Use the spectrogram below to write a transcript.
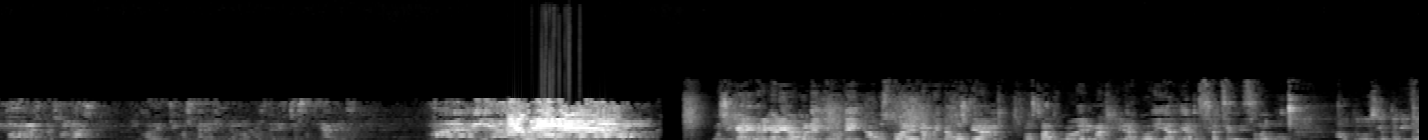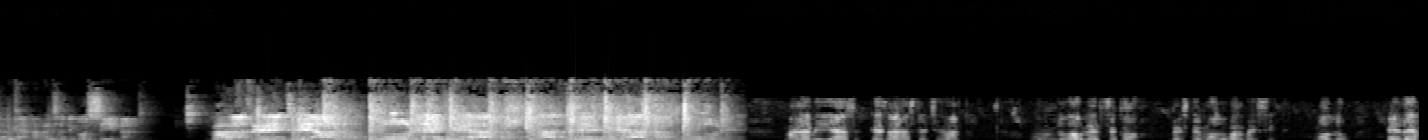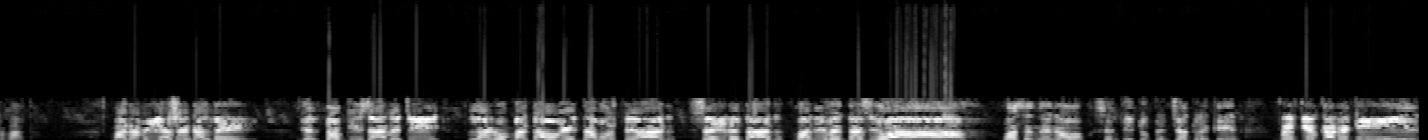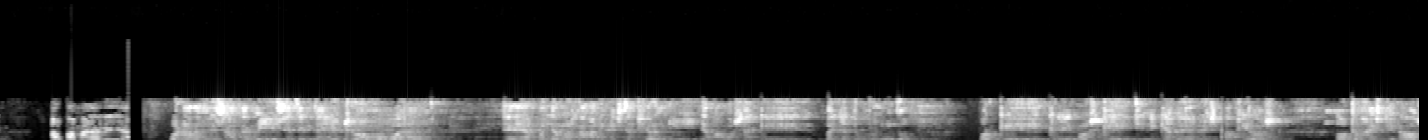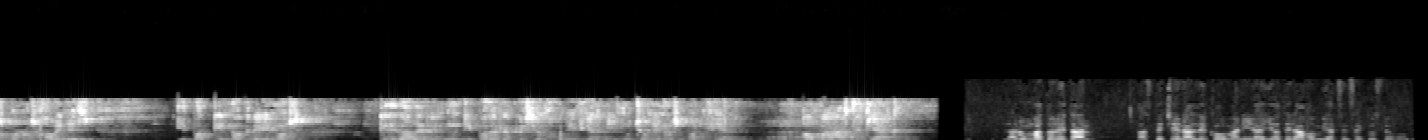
todas las personas y colectivos que defendemos los derechos sociales. ¡Maravilla! Musikari prekarioa kolektibotik, abuztuaren hogeita bostean ospatuko den manirako deialdia luzatzen dizuegu. Autobus geltokitzarrean arratsateko seietan. Gaztetxea! Gaztetxea! Gaztetxea! Maravillas ez da gaztetxe bat. Mundua ulertzeko beste modu bat baizik. Modu eder bat. Maravillasen alde! Geltoki zaharretik larun bata hogeita bostean, zeiretan manifestazioa! Guazen denok, sentitu pentsatuekin, beti elkarrekin! Aupa maravilla! Bueno, desde San Fermín 78 Bogual eh, apoyamos la manifestación y llamamos a que vaya todo el mundo porque creemos que tiene que haber espacios autogestionados por los jóvenes y porque no creemos que deba haber ningún tipo de represión judicial y mucho menos policial. Aupa gaztetxeak. Larun bat honetan, gaztetxeen aldeko manira joatera gonbidatzen zaituztegu.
